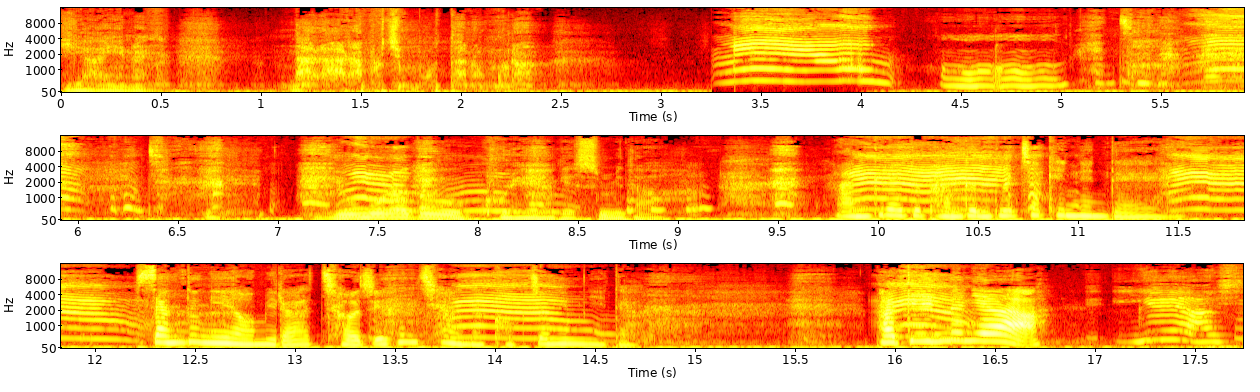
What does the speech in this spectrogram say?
이 아이는 날 알아보지 못하는구나. 어, 괜찮아. 유모라도 구해야겠습니다. 안 그래도 방금 도착했는데 쌍둥이의 어미라 젖이 흔치 않아 걱정입니다. 밖에 있느냐? 예, 아씨.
